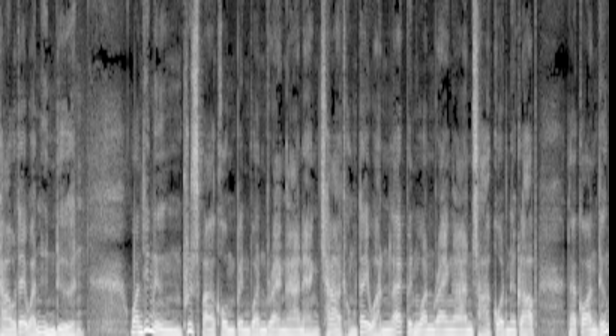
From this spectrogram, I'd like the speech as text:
ชาวไต้หวันอื่น ๆ วันที่หนึ่งพฤษภาคมเป็นวันแรงงานแห่งชาติของไต้หวัน และเป็นวันแรงงานสากลนะครับ แต่ก่อนถึง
